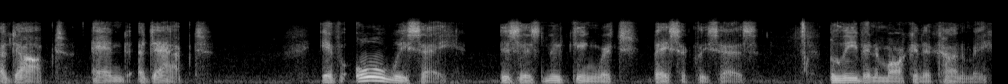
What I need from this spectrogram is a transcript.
adopt and adapt? If all we say is, as Newt Gingrich basically says, believe in a market economy,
